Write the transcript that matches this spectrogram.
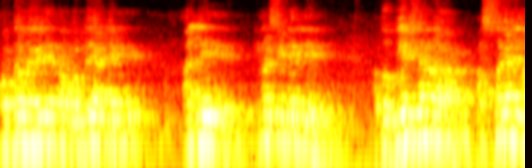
ಒಬ್ಬ ಮಹಿಳೆ ಅಥವಾ ಒಬ್ಬರೇ ಅಡ್ಡಿಯಾಗಿ ಅಲ್ಲಿ ಯೂನಿವರ್ಸಿಟಿಯಲ್ಲಿ ಅದು ಪಿ ಎಚ್ ಡಿ ಅಷ್ಟು ಇಲ್ಲ.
